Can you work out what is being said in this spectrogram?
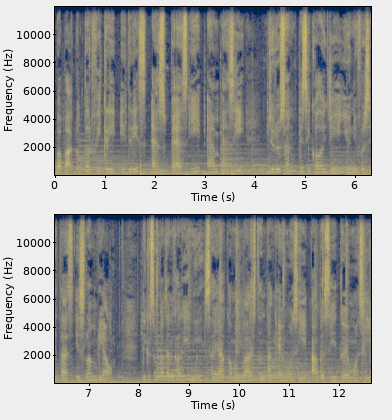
Bapak Dr. Fikri Idris SPSI MSI jurusan Psikologi Universitas Islam Riau. Di kesempatan kali ini, saya akan membahas tentang emosi. Apa sih itu emosi?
